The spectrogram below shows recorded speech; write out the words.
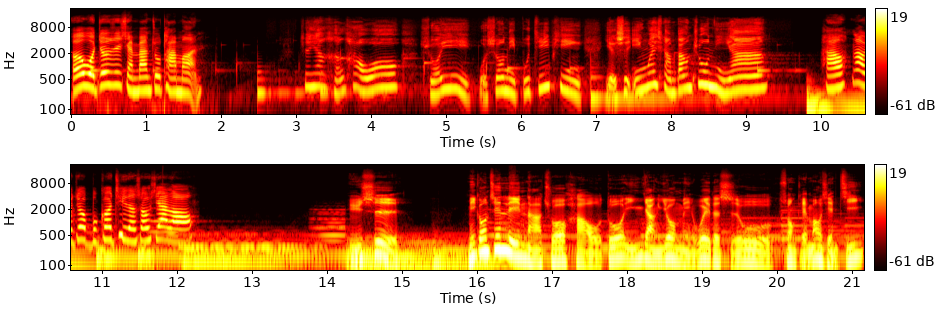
而我就是想帮助他们。这样很好哦，所以我送你补给品，也是因为想帮助你呀。好，那我就不客气的收下喽。于是，迷宫精灵拿出好多营养又美味的食物送给冒险鸡，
